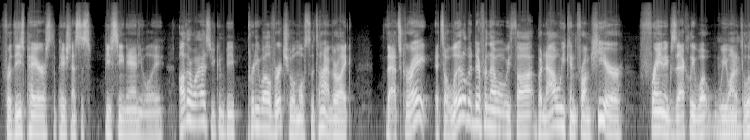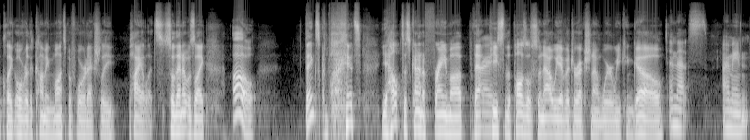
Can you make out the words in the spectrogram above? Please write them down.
for these payers, the patient has to be seen annually. Otherwise, you can be pretty well virtual most of the time. They're like, that's great. It's a little bit different than what we thought, but now we can from here frame exactly what we want it mm-hmm. to look like over the coming months before it actually pilots. So then it was like, oh, thanks compliance. You helped us kind of frame up that Right. piece of the puzzle. So now we have a direction on where we can go. and that's, I mean,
